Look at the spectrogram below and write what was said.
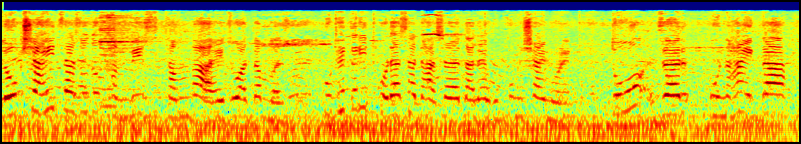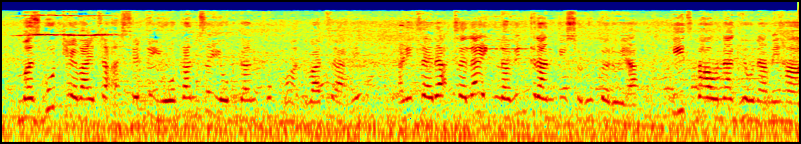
लोकशाहीचा जो तो खंबीर स्तंभ आहे जो आता मज कुठेतरी थोडासा ढासळत आलाय हुकुमशाहीमुळे तो जर पुन्हा एकदा मजबूत ठेवायचा असेल तर युवकांचं योगदान खूप महत्त्वाचं आहे. आणि चला चला एक नवीन क्रांती सुरू करूया. हीच भावना घेऊन आम्ही हा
